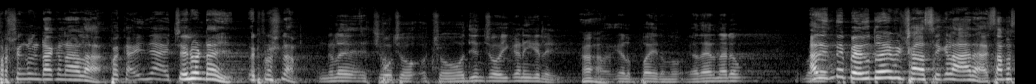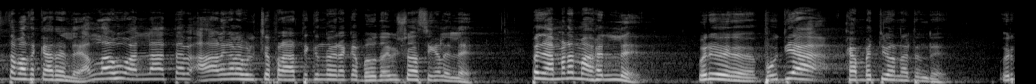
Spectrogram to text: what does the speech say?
പ്രശ്നങ്ങൾ ഉണ്ടാക്കുന്ന ആളാണ് ഇപ്പം കഴിഞ്ഞ ആഴ്ചയിലും ഉണ്ടായി ഒരു പ്രശ്നം. നിങ്ങൾ ചോദ്യം ചോദിക്കണമെങ്കിൽ എളുപ്പമായിരുന്നു ഏതായിരുന്നാലും അതിന്ന് ബഹുദൈവ വിശ്വാസികൾ ആരാ? സമസ്ത മതക്കാരല്ലേ. അള്ളാഹു അല്ലാത്ത ആളുകളെ വിളിച്ച് പ്രാർത്ഥിക്കുന്നവരൊക്കെ ബഹുദൈവ വിശ്വാസികളല്ലേ. ഇപ്പം നമ്മുടെ മഹലിൽ ഒരു പുതിയ കമ്പറ്റി വന്നിട്ടുണ്ട്. ഒരു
